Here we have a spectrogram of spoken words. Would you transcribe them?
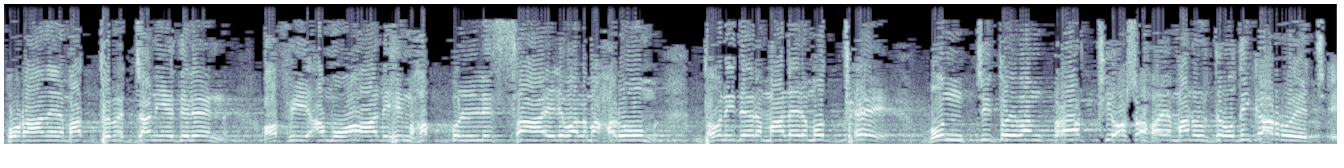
কোরআনের মাধ্যমে জানিয়ে দিলেন, অফি লিসাইল ওয়াল মাহরুম। ধনীদের মালের মধ্যে বঞ্চিত এবং প্রার্থী অসহায় মানুষদের অধিকার রয়েছে।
